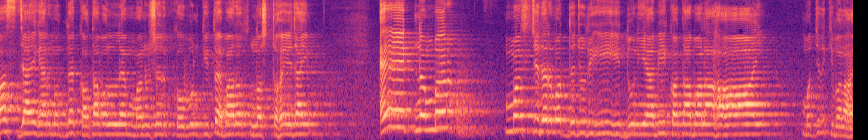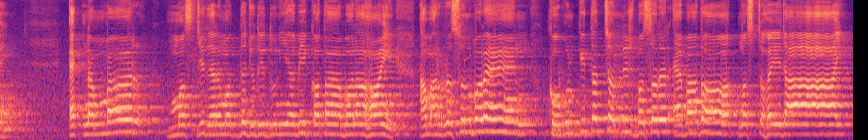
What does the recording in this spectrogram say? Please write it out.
পাঁচ জায়গার মধ্যে কথা বললে মানুষের কবুলকৃত এবাদত নষ্ট হয়ে যায়। এক নম্বর, মসজিদের মধ্যে যদি দুনিয়াবি কথা বলা হয়, মসজিদে কি বলা হয়? এক নম্বর, মসজিদের মধ্যে যদি দুনিয়াবি কথা বলা হয়, আমার রসুল বলেন, কবুলকৃত চল্লিশ বছরের এবাদত নষ্ট হয়ে যায়।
